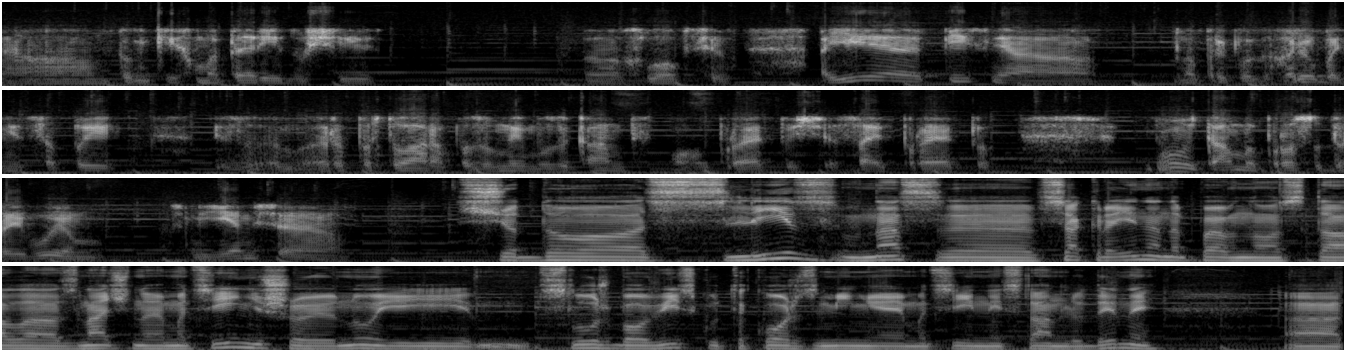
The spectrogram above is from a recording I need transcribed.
а, тонких матерій душі а, хлопців. А є пісня, наприклад, Грьобані цапи із репертуара позивний музикант мого проекту, ще сайт проекту. Ну і там ми просто драйвуємо, сміємося. Щодо сліз, в нас е, вся країна, напевно, стала значно емоційнішою. Ну і служба у війську також змінює емоційний стан людини. А,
